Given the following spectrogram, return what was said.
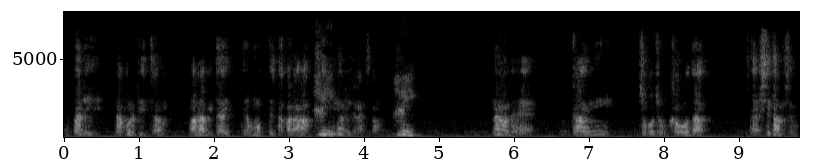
やっぱりナポリピッツァ学びたいって思ってたから、はい気になるじゃないですか。はい。なので、2階にちょこちょこ顔を出したりしてたんですよ。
